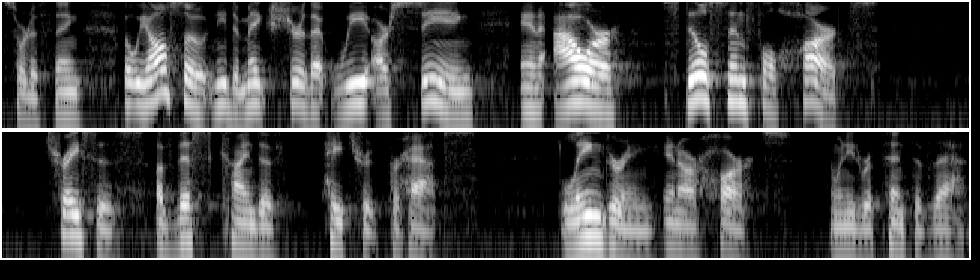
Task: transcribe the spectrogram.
sort of thing. But we also need to make sure that we are seeing in our still sinful hearts traces of this kind of hatred, perhaps, lingering in our hearts. And we need to repent of that.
